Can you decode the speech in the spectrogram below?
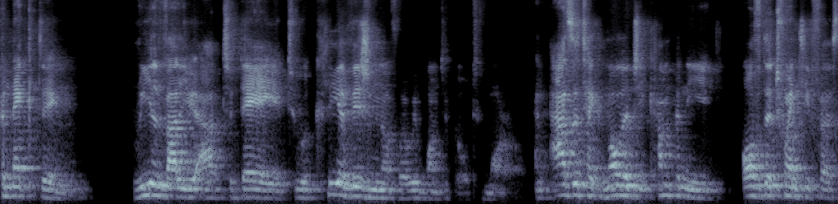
connecting real value add today to a clear vision of where we want to go tomorrow. And as a technology company of the 21st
